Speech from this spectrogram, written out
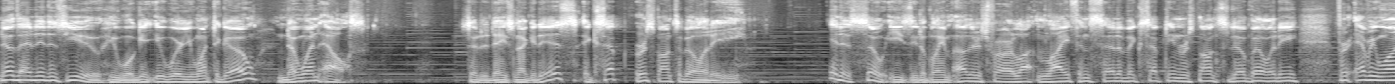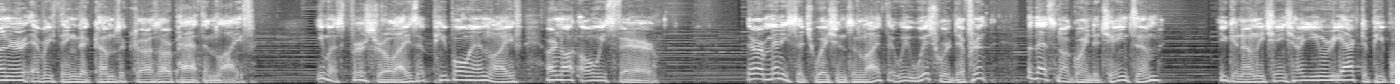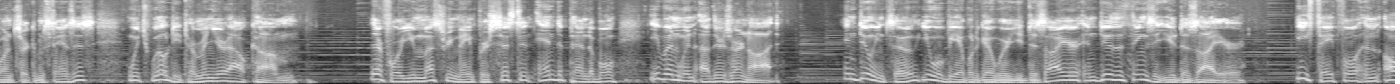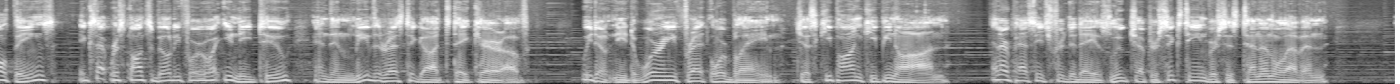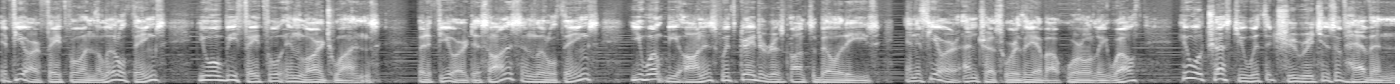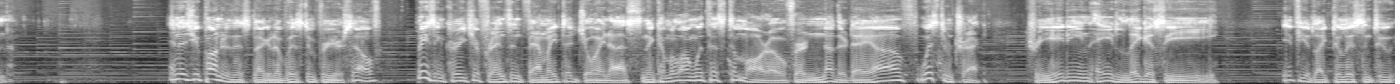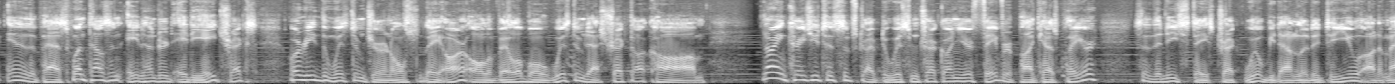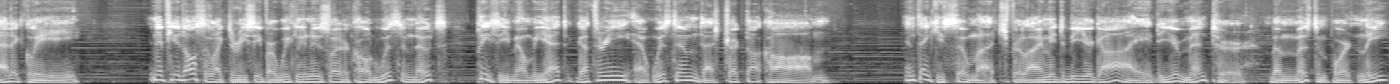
Know that it is you who will get you where you want to go, no one else. So today's nugget is accept responsibility. It is so easy to blame others for our lot in life instead of accepting responsibility for everyone or everything that comes across our path in life. You must first realize that people in life are not always fair. There are many situations in life that we wish were different, but that's not going to change them. You can only change how you react to people and circumstances, which will determine your outcome. Therefore, you must remain persistent and dependable even when others are not. In doing so, you will be able to go where you desire and do the things that you desire. Be faithful in all things, accept responsibility for what you need to, and then leave the rest to God to take care of. We don't need to worry, fret, or blame. Just keep on keeping on. And our passage for today is Luke chapter 16, verses 10 and 11. If you are faithful in the little things, you will be faithful in large ones. But if you are dishonest in little things, you won't be honest with greater responsibilities. And if you are untrustworthy about worldly wealth, who will trust you with the true riches of heaven? And as you ponder this nugget of wisdom for yourself, please encourage your friends and family to join us and come along with us tomorrow for another day of Wisdom Trek, creating a legacy. If you'd like to listen to any of the past 1,888 treks or read the Wisdom Journals, they are all available at wisdom-trek.com. And I encourage you to subscribe to Wisdom Trek on your favorite podcast player so that each day's trek will be downloaded to you automatically. And if you'd also like to receive our weekly newsletter called Wisdom Notes, please email me at guthrie at wisdom-trek.com. And thank you so much for allowing me to be your guide, your mentor, but most importantly,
